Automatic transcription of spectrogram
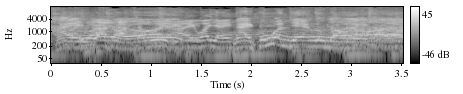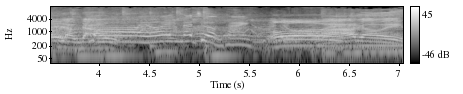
Hay quá trời ơi. hay quá vậy? Này cú anh Giang luôn rồi. Trời ơi lần đầu. Trời ơi em đã trưởng thành. Ôi. Đã rồi.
